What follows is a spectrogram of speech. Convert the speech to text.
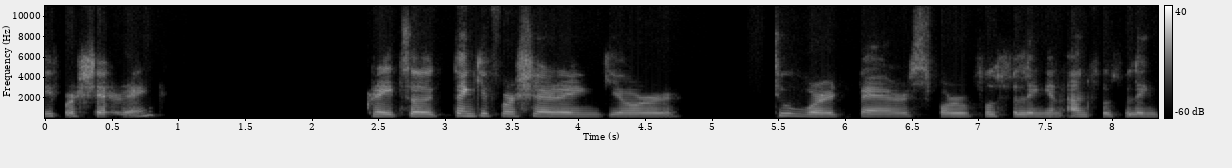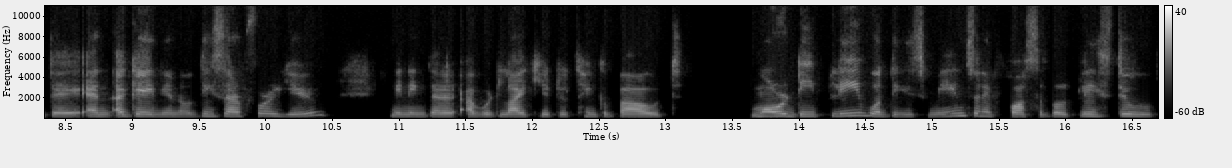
You for sharing. Great. So thank you for sharing your two word pairs for fulfilling and unfulfilling day. And again, you know, these are for you, meaning that I would like you to think about more deeply what these means. And if possible, please do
